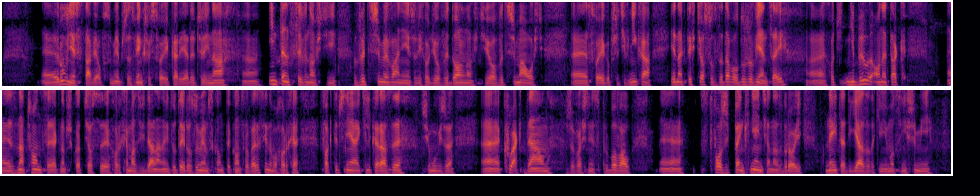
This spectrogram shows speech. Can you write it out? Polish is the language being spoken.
również stawiał w sumie przez większość swojej kariery, czyli na e, intensywność i wytrzymywanie, jeżeli chodzi o wydolność i o wytrzymałość e, swojego przeciwnika. Jednak tych ciosów zadawał dużo więcej, e, choć nie były one tak e, znaczące, jak na przykład ciosy Jorge Masvidala. No i tutaj rozumiem skąd te kontrowersje, no bo Jorge faktycznie kilka razy się mówi, że e, crackdown, że właśnie spróbował e, stworzyć pęknięcia na zbroi Nate'a Diaza takimi mocniejszymi e,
